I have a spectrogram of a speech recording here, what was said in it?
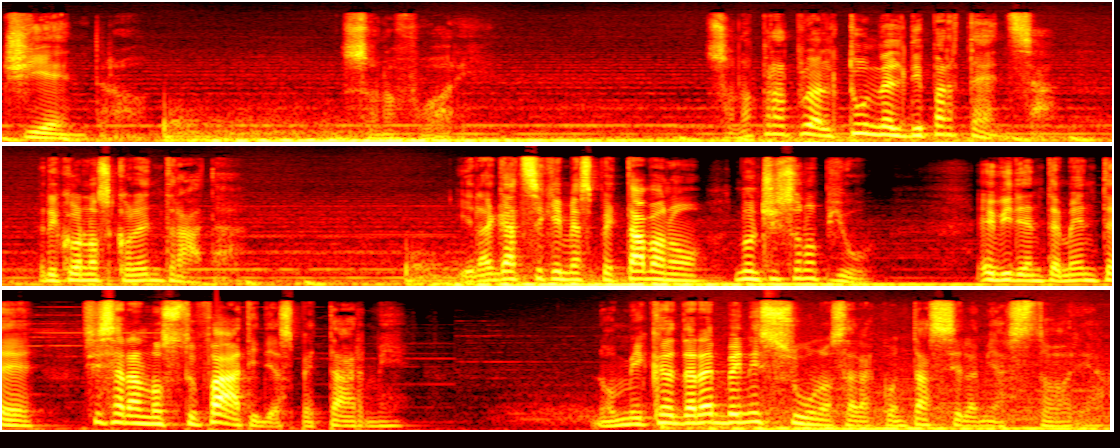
Ci entro. Sono fuori. Sono proprio al tunnel di partenza. Riconosco l'entrata. I ragazzi che mi aspettavano non ci sono più. Evidentemente si saranno stufati di aspettarmi. Non mi crederebbe nessuno se raccontassi la mia storia.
